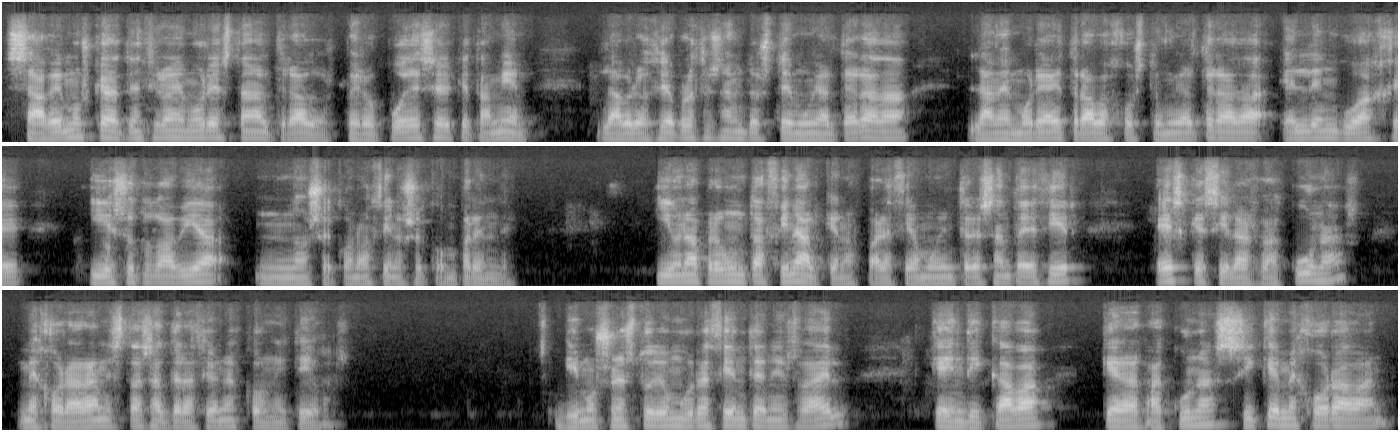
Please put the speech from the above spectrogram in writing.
Sabemos que la atención y la memoria están alterados, pero puede ser que también la velocidad de procesamiento esté muy alterada, la memoria de trabajo esté muy alterada, el lenguaje, y eso todavía no se conoce y no se comprende. Y una pregunta final que nos parecía muy interesante decir es que si las vacunas mejorarán estas alteraciones cognitivas. Vimos un estudio muy reciente en Israel que indicaba que las vacunas sí que mejoraban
